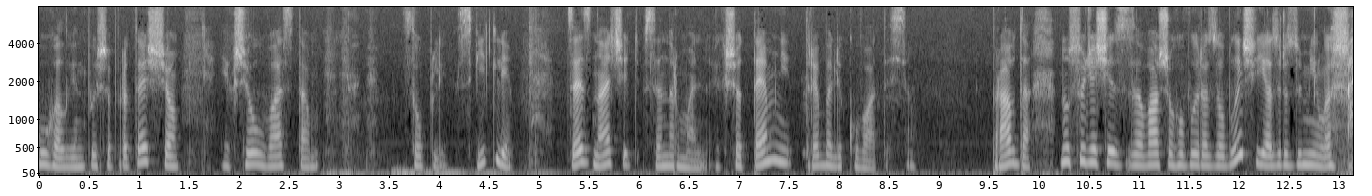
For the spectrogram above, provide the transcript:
Google він пише про те, що якщо у вас там соплі світлі, це значить все нормально. Якщо темні, треба лікуватися. Правда? Ну, судячи з вашого виразу обличчя, я зрозуміла, що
